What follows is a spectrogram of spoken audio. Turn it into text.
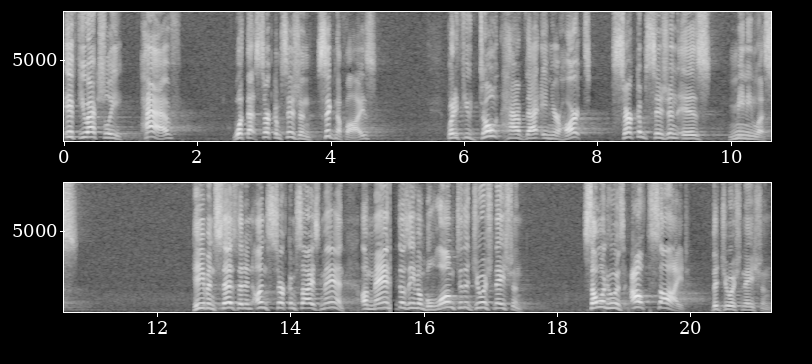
if you actually have what that circumcision signifies but if you don't have that in your heart, circumcision is meaningless. He even says that an uncircumcised man, a man who doesn't even belong to the Jewish nation, someone who is outside the Jewish nation,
